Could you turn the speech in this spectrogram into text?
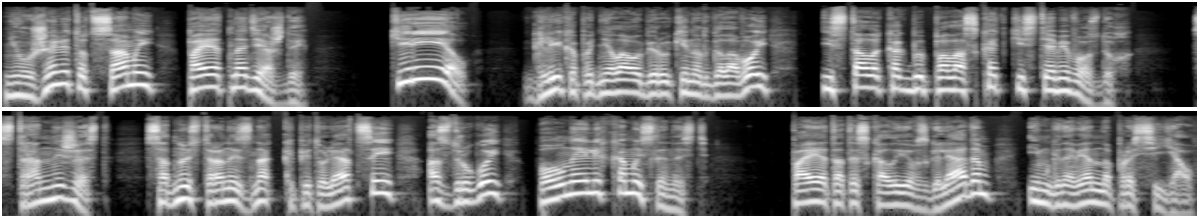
«Неужели тот самый поэт надежды?» «Кирилл!» Глика подняла обе руки над головой и стала как бы полоскать кистями воздух. Странный жест. С одной стороны знак капитуляции, а с другой — полная легкомысленность. Поэт отыскал ее взглядом и мгновенно просиял.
